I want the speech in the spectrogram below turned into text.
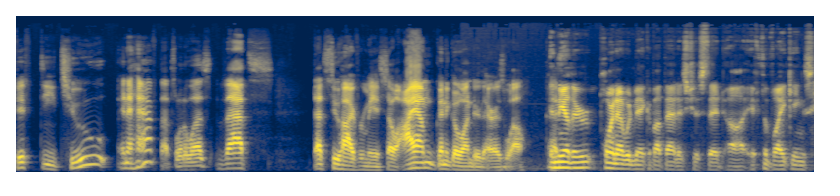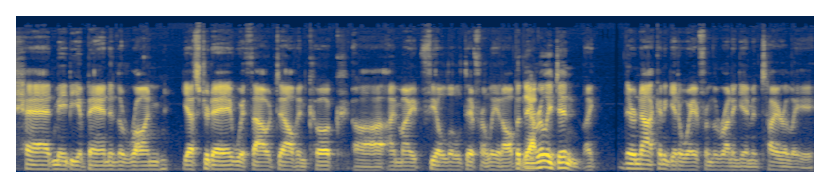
52 and a half, that's what it was. That's that's too high for me. So I am going to go under there as well. And the other point I would make about that is just that uh, if the Vikings had maybe abandoned the run yesterday without Dalvin Cook, uh, I might feel a little differently at all. But they Yeah. really didn't. Like they're not going to get away from the running game entirely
